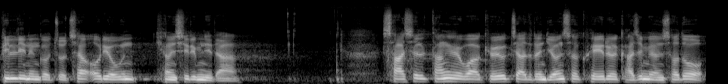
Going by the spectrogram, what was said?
빌리는 것조차 어려운 현실입니다. 사실 당회와 교역자들은 연석 회의를 가지면서도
